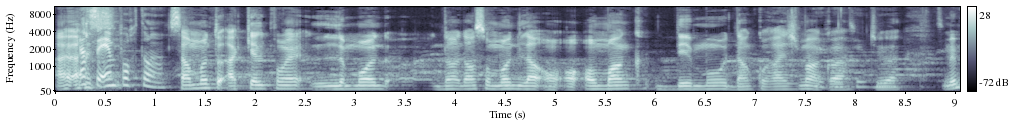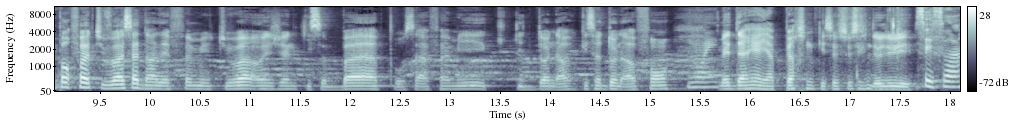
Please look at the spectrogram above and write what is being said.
Car ah, c'est important. Ça montre à quel point le monde dans, dans ce monde-là, on, on, manque des mots d'encouragement, quoi. Tu vois. Même parfois, tu vois ça dans les familles. Tu vois un jeune qui se bat pour sa famille, qui, donne, qui se donne à fond. Mais derrière, il y a personne qui se soucie de lui. C'est ça.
